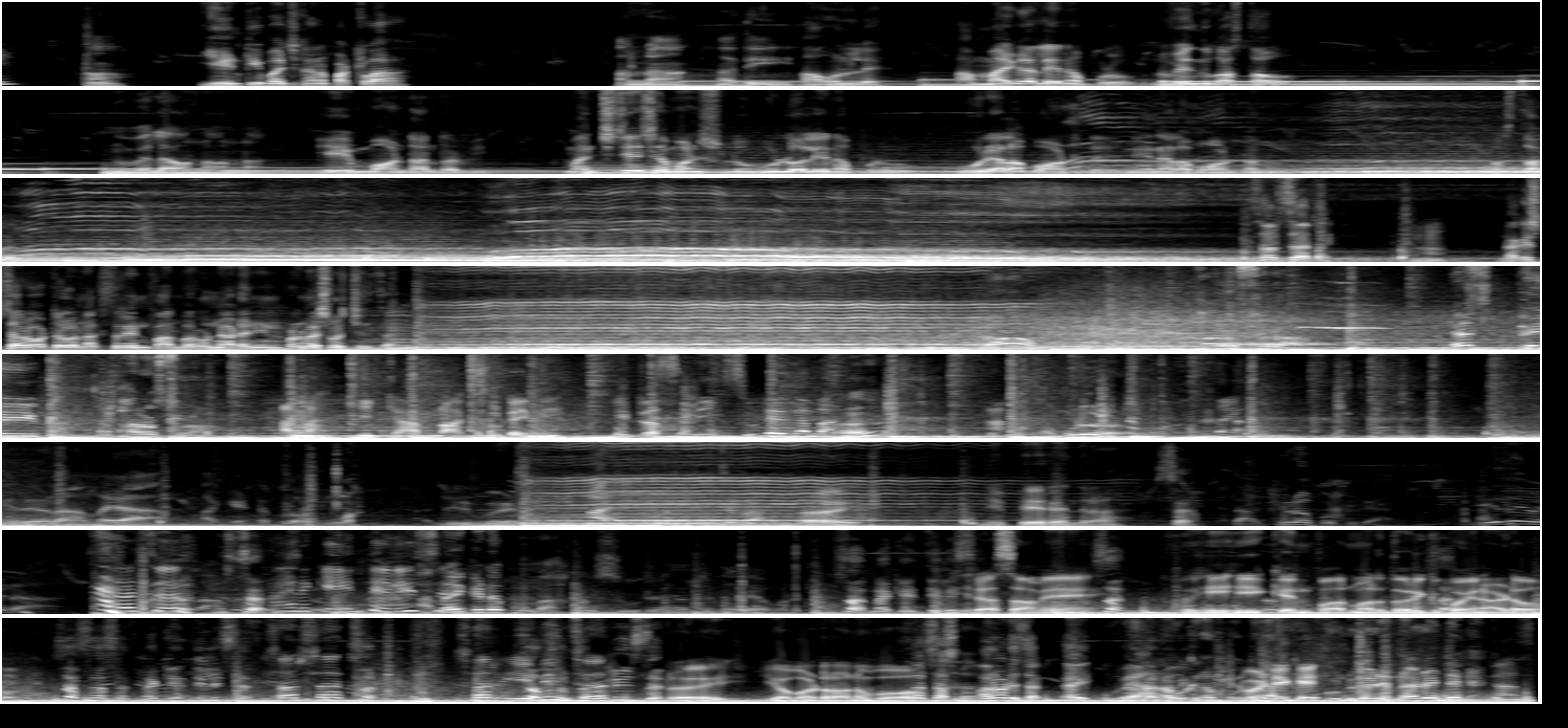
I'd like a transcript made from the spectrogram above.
ఏంటి మంచి మధ్య కనపట్లా? అన్నా అది అవునులే. అమ్మాయిగా లేనప్పుడు నువ్వెందుకు వస్తావు? నువ్వెలా ఉన్నావు అన్నా? ఏం బాగుంటాను రవి. మంచి చేసే మనుషులు ఊళ్ళో లేనప్పుడు ఊరు ఎలా బాగుంటుంది నేను ఎలా బాగుంటాను? వస్తారు. Sir sir. మెగాస్టార్ హోటల్లో నక్సల్ ఇన్ఫార్మర్ ఉన్నాడని ఇన్ఫర్మేషన్ వచ్చింది సార్. అన్నా ఈ క్యాప్ నాకు సూట్ అయింది ఈ డ్రెస్ నీకు సూట్ అయింది అన్నా నీ పేరేంద్రా? సార్. సార్ ఆయనకి ఏం తెలియదు వీరాస్వామి వీక్ ఇన్ఫార్మర్ దొరికిపోయినాడు. సార్ సార్ సార్ ఏమైంది సార్ రేయ్ ఎవడ్రా నువ్వు? సార్ సార్ మనోడే సార్. ఏయ్, ఇవ్వండి.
